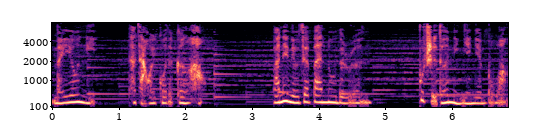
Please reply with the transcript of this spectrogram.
没有你，他才会过得更好。把你留在半路的人，不值得你念念不忘。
